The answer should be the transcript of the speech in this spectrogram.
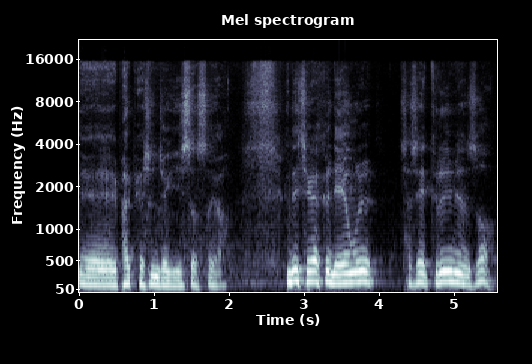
에, 발표하신 적이 있었어요. 근데 제가 그 내용을 자세히 들으면서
